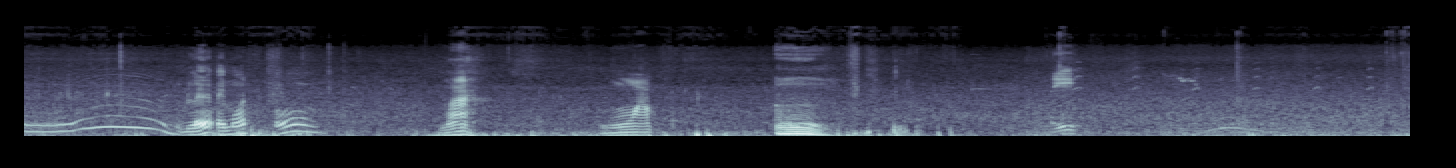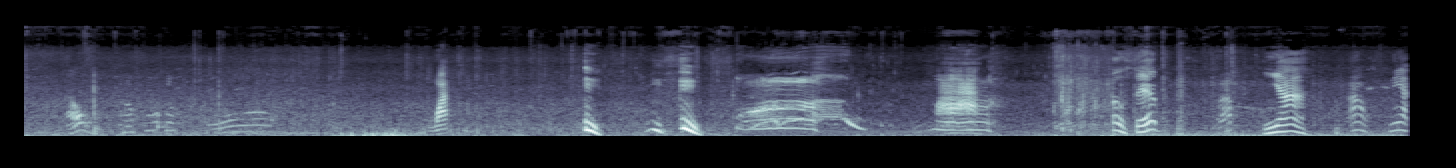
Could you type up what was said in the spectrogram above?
อืมเลอะไปหมด โอ้ มา งับอืมตีเอาเอาโอ้วัดอืมอืมอืมโอ้มาเอ้าเซฟครับเฮียเอ้าเนี่ย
